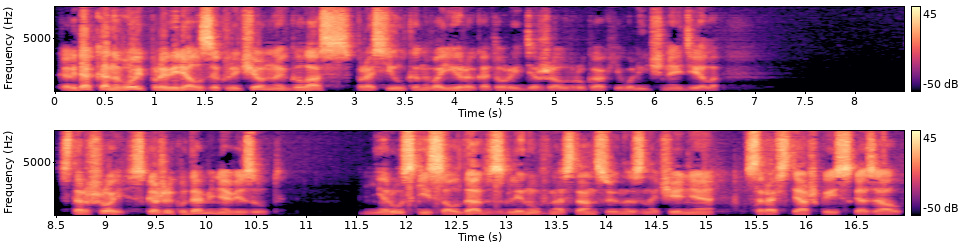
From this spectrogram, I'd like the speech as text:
Когда конвой проверял заключенных, глаз спросил конвоира, который держал в руках его личное дело. «Старшой, скажи, куда меня везут?» Нерусский солдат, взглянув на станцию назначения, с растяжкой сказал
